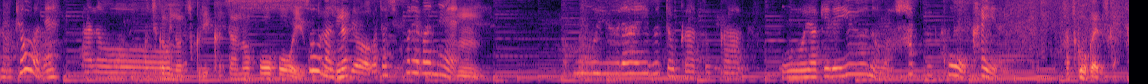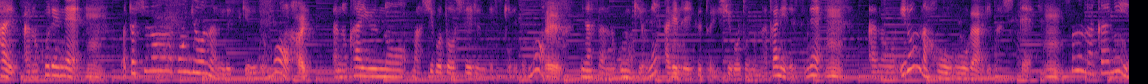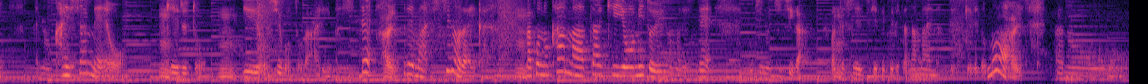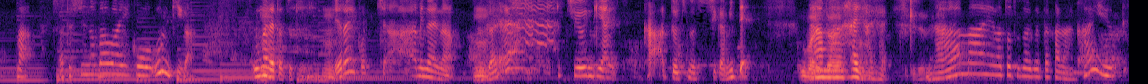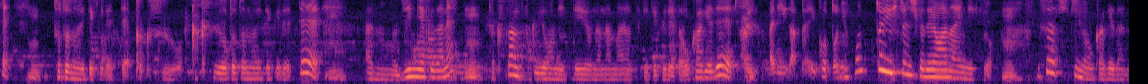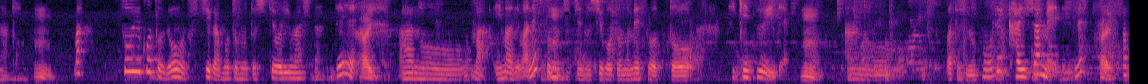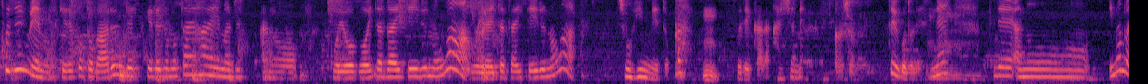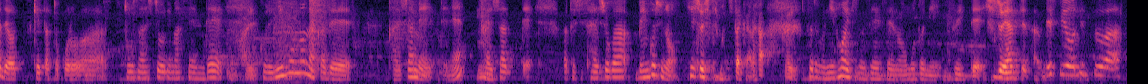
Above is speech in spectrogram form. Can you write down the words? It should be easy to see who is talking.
Speaker 1: あの今日はね、あのー
Speaker 2: 口コミの作り方の方法いう
Speaker 1: そうなん
Speaker 2: です
Speaker 1: よ。私これはね、
Speaker 2: うん、
Speaker 1: こういうライブとかとか公で言うのは初公開になります。
Speaker 2: 初公開ですか？
Speaker 1: はい、あのこれね、
Speaker 2: うん、
Speaker 1: 私の本業なんですけれども、
Speaker 2: はい、
Speaker 1: あの海運のまあ仕事をしているんですけれども、
Speaker 2: え
Speaker 1: 皆さんの運気をね上げていくという仕事の中にですね
Speaker 2: え、、
Speaker 1: あのいろんな方法がありまして、
Speaker 2: うん、うん、
Speaker 1: その中にあの会社名をつけると
Speaker 2: うん、
Speaker 1: いうお仕事がありまして、
Speaker 2: はい、
Speaker 1: それまあ父の代から、
Speaker 2: うん。
Speaker 1: まあ、この鎌田清美というのもですねうちの父が私につけてくれた名前なんですけれども、
Speaker 2: はい、
Speaker 1: あのーまあ私の場合こう運気が生まれた時に「
Speaker 2: うん。
Speaker 1: えらいこっちゃー」みたいな「
Speaker 2: うん。
Speaker 1: ガヤー中運気やんか」ってうちの父が見て
Speaker 2: 生まれた
Speaker 1: 名前はいはいはい。
Speaker 2: 月でね、
Speaker 1: 名前は整えたかな。あかん言って
Speaker 2: うん。
Speaker 1: 整えてくれて。
Speaker 2: 画数を、
Speaker 1: 画数を整えてくれて
Speaker 2: うん、
Speaker 1: あの人脈がね
Speaker 2: うん、
Speaker 1: たくさんつくようにっていうような名前をつけてくれたおかげで
Speaker 2: はい、
Speaker 1: ありがたいことに本当にいい人にしか出会わないんですよ。
Speaker 2: うん、
Speaker 1: それは父のおかげだなと。
Speaker 2: うん、
Speaker 1: そういうことを父がもともとしておりましたんで、
Speaker 2: はい、
Speaker 1: あのまあ、今ではねその父の仕事のメソッドを引き継いで、
Speaker 2: うん、
Speaker 1: あの私の方で会社名ですね、
Speaker 2: はい、
Speaker 1: まあ、個人名もつけることがあるんですけれども大半今じあのご要望いただいているのはご依頼いただいているのは、商品名とか
Speaker 2: うん、
Speaker 1: それから会社名。
Speaker 2: 会社名。
Speaker 1: ということですね。であのー今まではつけたところは倒産しておりませんで
Speaker 2: うんはい、
Speaker 1: これ日本の中で会社名ってね
Speaker 2: うん。
Speaker 1: 会社って私最初が弁護士の秘書してましたから
Speaker 2: はい、
Speaker 1: それも日本一の先生のもとについて秘書やってたんですよ実は。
